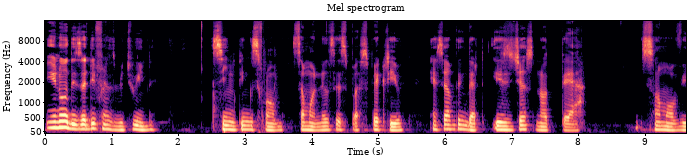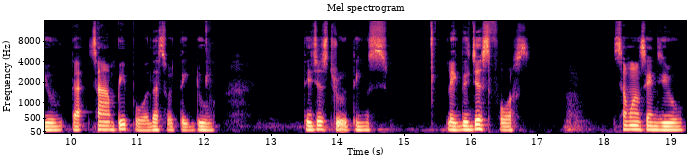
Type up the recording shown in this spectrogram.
You know, there's a difference between seeing things from someone else's perspective and something that is just not there. Some of you, that some people, that's what they do. They just do things like they just force. Someone sends you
